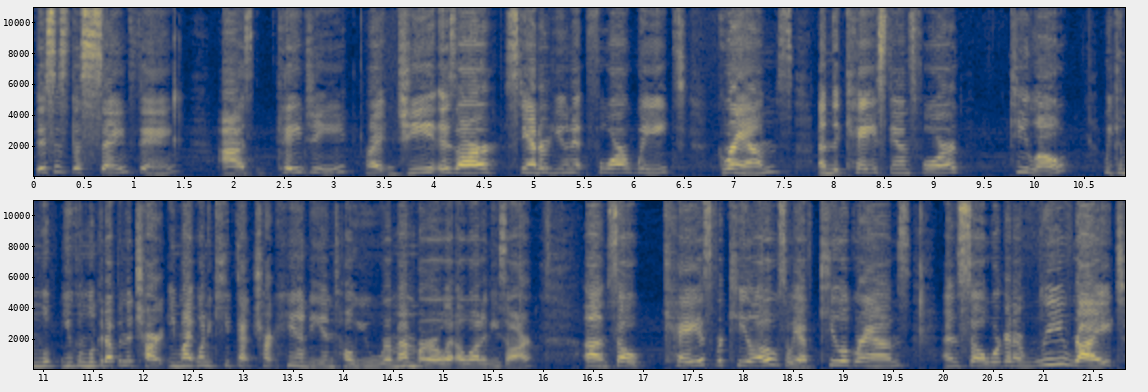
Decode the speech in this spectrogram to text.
this is the same thing as kg, right? G is our standard unit for weight, grams, and the K stands for kilo. We can look, you can look it up in the chart. You might want to keep that chart handy until you remember what a lot of these are. Um, so K is for kilo, so we have kilograms, and so we're going to rewrite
